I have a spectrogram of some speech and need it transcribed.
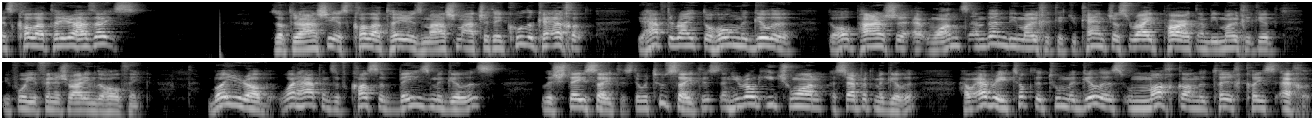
es kol atayra hazais. Dr. Rashi, es kol atayra is mashma achete kula ke'echot. You have to write the whole Megillah, the whole parsha at once, and then be moichikit. You can't just write part and be moichikit before you finish writing the whole thing. Boyirov, what happens if Kosev Beis Megillas, l'shtei saitis? There were two saitis, and he wrote each one a separate Megillah. However, he took the two Megillas, umachkan l'teich kais echot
